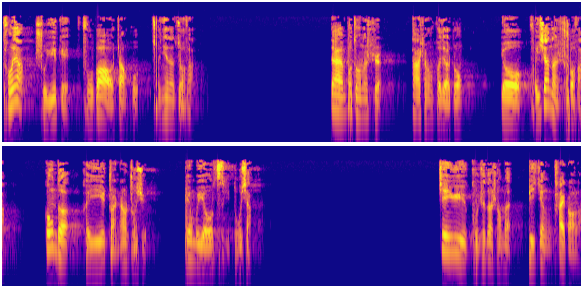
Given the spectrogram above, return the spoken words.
同样属于给福报账户存钱的做法。但不同的是，大乘佛教中有回向的说法，功德可以转账出去，并不由自己独享。禁欲苦修的成本毕竟太高了，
